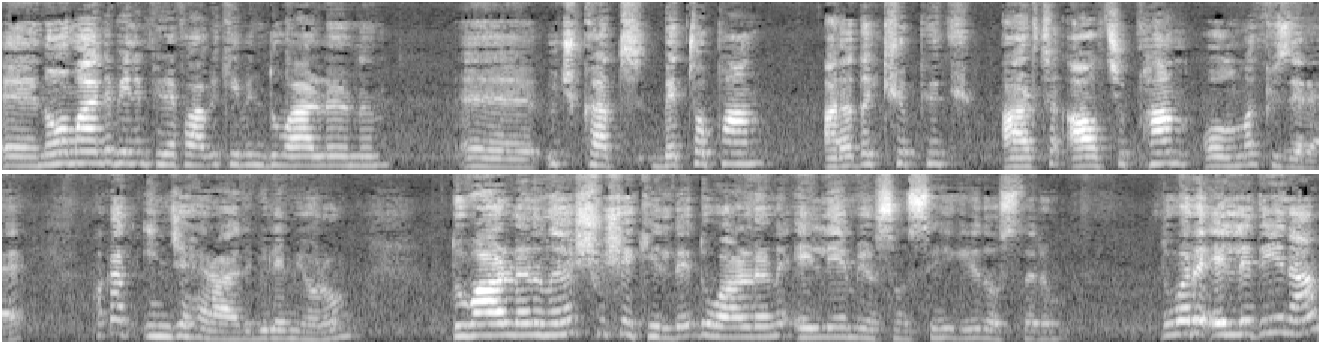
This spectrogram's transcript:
e, normalde benim prefabrik evin duvarlarının 3 kat betopan, arada köpük, artı alçıpan olmak üzere fakat ince herhalde bilemiyorum. Duvarlarını şu şekilde duvarlarını elleyemiyorsunuz sevgili dostlarım. Duvarı ellediğin an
